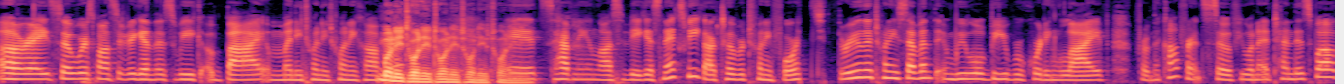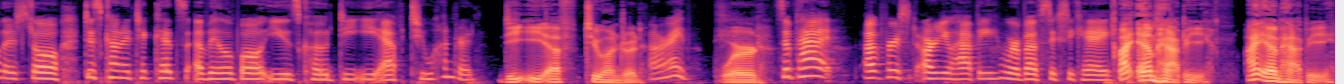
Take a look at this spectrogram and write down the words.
All right. So we're sponsored again this week by Money 2020 conference. Money 2020 2020. It's happening in Las Vegas next week, October 24th through the 27th, and we will be recording live from the conference. So if you want to attend as well, there's still discounted tickets available. Use code DEF200. DEF200. All right. Word. So, Pat, up first, are you happy? We're above 60K. I am happy. I am happy.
